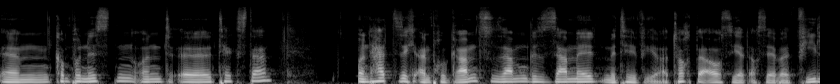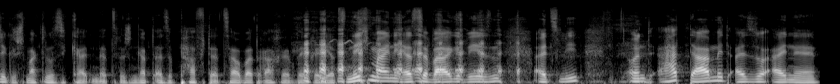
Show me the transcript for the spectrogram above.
ähm, Komponisten und äh, Texter und hat sich ein Programm zusammengesammelt, mit Hilfe ihrer Tochter auch. Sie hat auch selber viele Geschmacklosigkeiten dazwischen gehabt. Also Puff, der Zauberdrache, wäre jetzt nicht meine erste Wahl gewesen als Lied. Und hat damit also eine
